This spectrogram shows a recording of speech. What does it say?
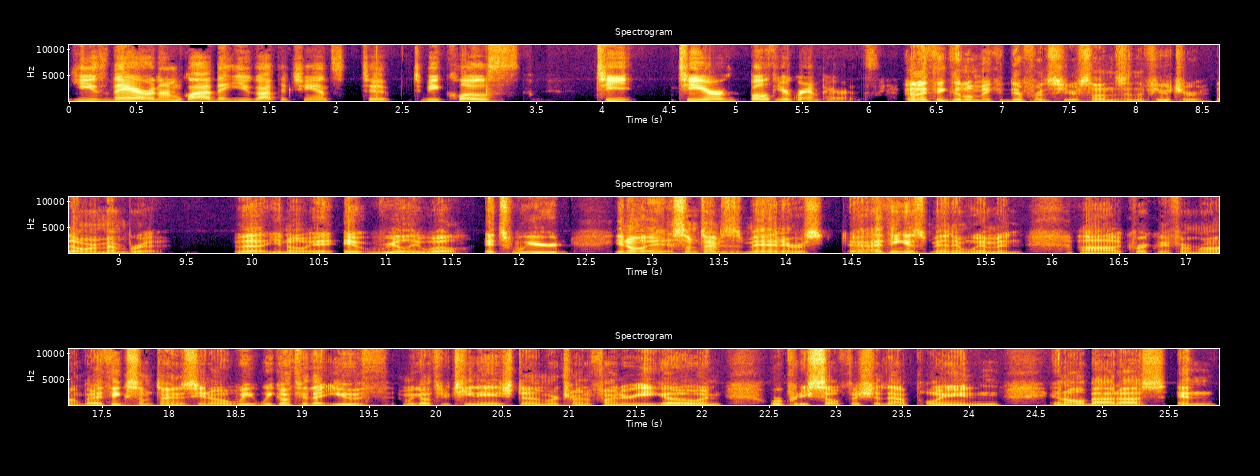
he's there and i'm glad that you got the chance to to be close to to your both your grandparents And I think it'll make a difference to your sons in the future. They'll remember it. That you know, it, it really will. It's weird, you know. It, sometimes as men, or I think as men and women, uh, correct me if I'm wrong, but I think sometimes you know we we go through that youth and we go through teenagedom. We're trying to find our ego, and we're pretty selfish at that point, and and all about us. And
